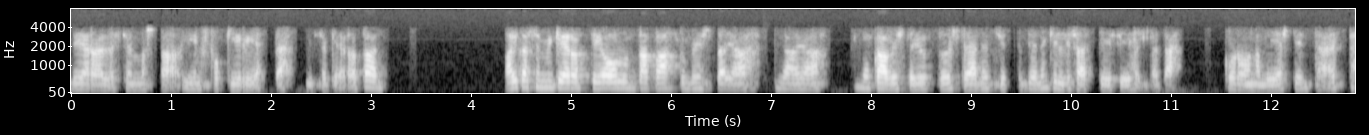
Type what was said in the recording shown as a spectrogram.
vieraille semmoista infokirjettä, missä kerrotaan. Aikaisemmin kerrottiin Oulun tapahtumista ja, ja, ja mukavista juttuista ja nyt sitten tietenkin lisättiin siihen tätä koronaviestintää. Että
